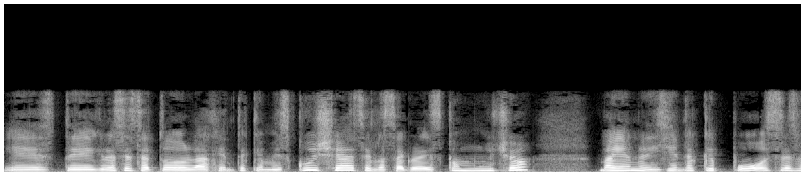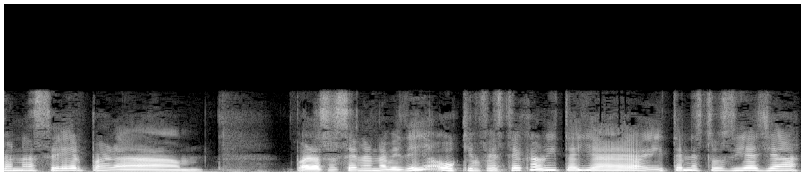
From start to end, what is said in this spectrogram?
Este, gracias a toda la gente que me escucha, se los agradezco mucho. Váyanme diciendo qué postres van a hacer para, para su cena navideña o quien festeja ahorita ya, ahorita en estos días ya,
